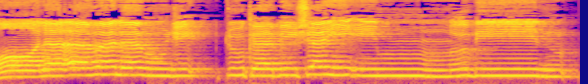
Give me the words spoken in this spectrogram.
قال أولم جئتك بشيء مبين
